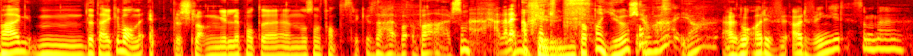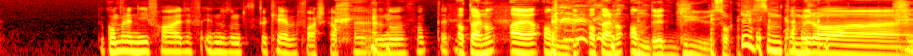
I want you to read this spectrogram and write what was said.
hva, er, mm, Dette er ikke vanlig epleslang eller på en måte noe sånn fantestrikker. Det her, hva, hva er det som Her er det affekt. grunnen til at man gjør sånt? Ja, ja, er det noen arv, arvinger som eh, Det kommer en ny far, er det noe som skal kreve farskap? Er det noe sånt? Eller? At det er noen, eh, andre, at det er noen andre druesorter som kommer og,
